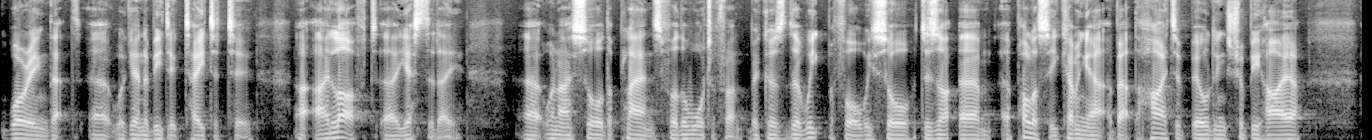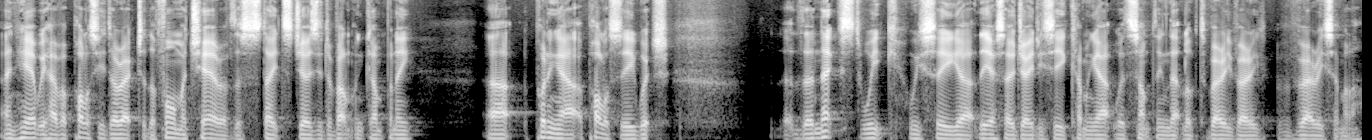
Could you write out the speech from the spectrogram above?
worrying that uh, we're going to be dictated to. I laughed uh, yesterday uh, when I saw the plans for the waterfront because the week before we saw desi- um, a policy coming out about the height of buildings should be higher. And here we have a policy director, the former chair of the state's Jersey Development Company, uh, putting out a policy which the next week we see uh, the SOJDC coming out with something that looked very, very, very similar.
